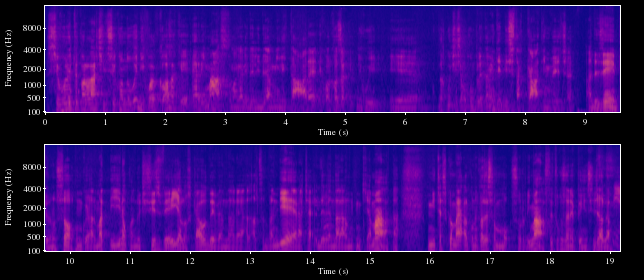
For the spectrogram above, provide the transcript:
se volete parlarci secondo voi di qualcosa che è rimasto magari dell'idea militare e qualcosa di cui, eh, da cui ci siamo completamente distaccati invece. Ad esempio, non so, comunque al mattino quando ci si sveglia lo scout deve andare all'alzabandiera, cioè deve andare in chiamata. Quindi cioè, secondo me alcune cose sono rimaste. Tu cosa ne pensi Giada? Sì,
